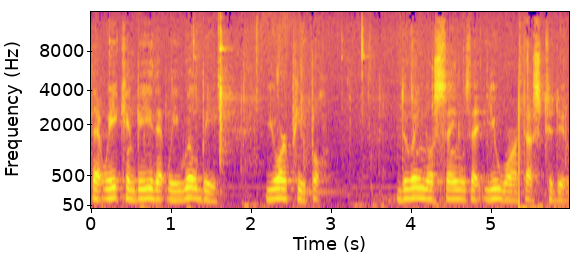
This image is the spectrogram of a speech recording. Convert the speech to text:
That we can be, that we will be your people, doing those things that you want us to do.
